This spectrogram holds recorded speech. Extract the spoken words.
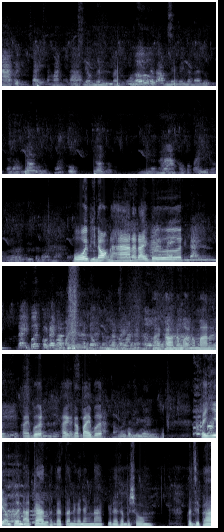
าเพิ่นใส่น้ำมันให้แล้วเสียเงินบ้านหมดเออจะดำได้เป็นยังไงหรือจะดำยังโอ้ยังครับหาเขาก็ไปอยู่ดอกเออที่จะบอกเนาะโอ้ยพี่น้องนะฮะน่ะได้เบิดได้ได้เบิดบ่ได้ประมาณพันดอกน้ำมันน้ำมันหายข่าวน้ำเมือกน้ำมันไปเบิดไปก็ไปเบิดมันความจริงง่ายหมด ไปเยี่ยมเพิ่นอาการเพิ่นก็ตอนนี้ก็ยังหนักอยู่ในท่านผู้ชมเพิ่นสิพา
